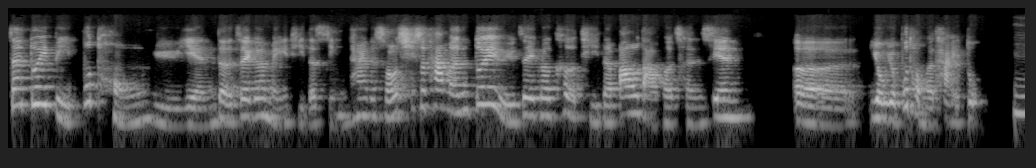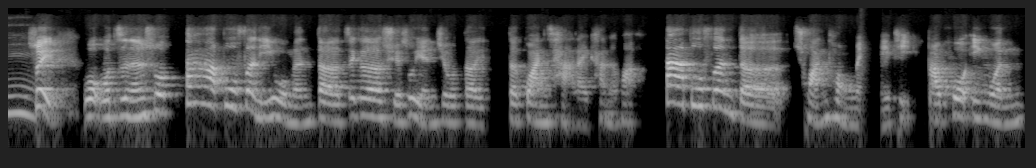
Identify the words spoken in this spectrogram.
在对比不同语言的这个媒体的形态的时候，其实他们对于这个课题的报道和呈现，呃，有有不同的态度。嗯，所以我我只能说，大部分以我们的这个学术研究的的观察来看的话，大部分的传统媒体，包括英文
